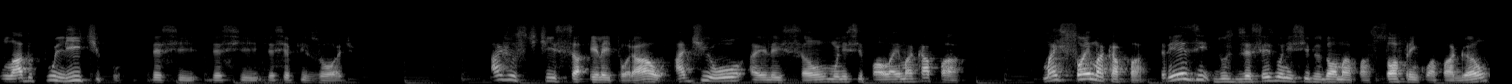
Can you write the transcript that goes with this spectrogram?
o lado político desse, desse, desse episódio. A Justiça Eleitoral adiou a eleição municipal lá em Macapá. Mas só em Macapá. 13 dos 16 municípios do Amapá sofrem com apagão,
